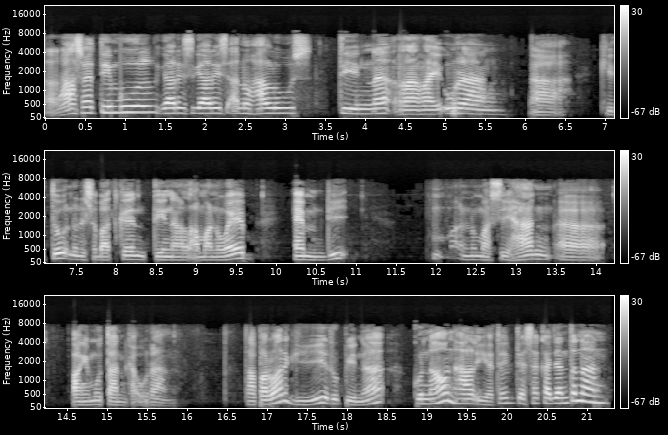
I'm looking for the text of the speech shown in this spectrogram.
terasa timbul garis-garis anu halus tina rarai urang. Nah gitu nu disebatkan tina laman web MD anu masihan eh, e, pangemutan ka urang. Tapar wargi rupina kunaon hal iya teh biasa kajantenan.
